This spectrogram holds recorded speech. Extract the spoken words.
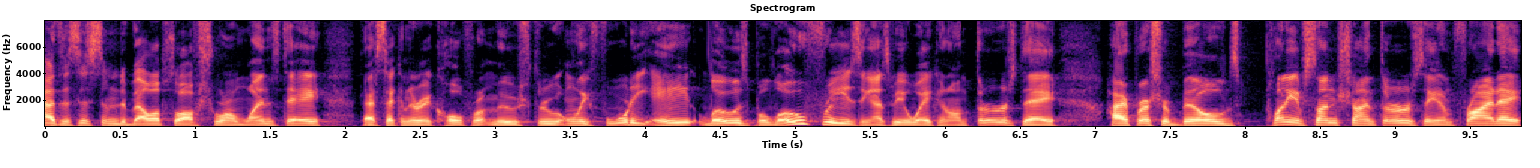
As the system develops offshore on Wednesday, that secondary cold front moves through only 48 lows below freezing as we awaken on Thursday. High pressure builds, plenty of sunshine Thursday and Friday.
